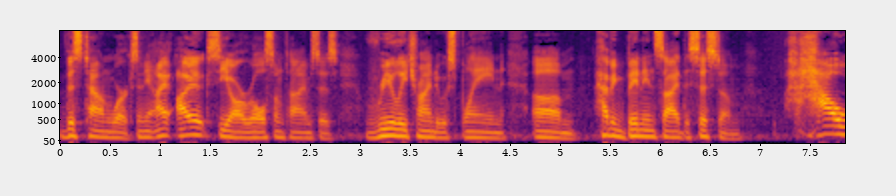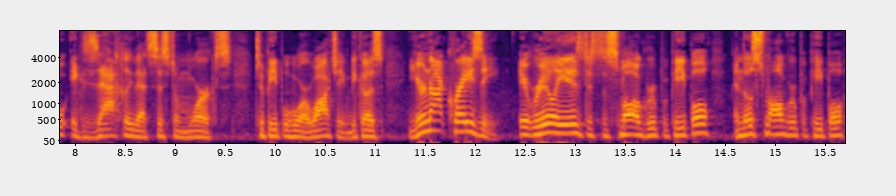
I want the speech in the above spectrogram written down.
this town works. And I, I see our role sometimes as really trying to explain, um, having been inside the system, how exactly that system works to people who are watching because you're not crazy It really is just a small group of people, and those small group of people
